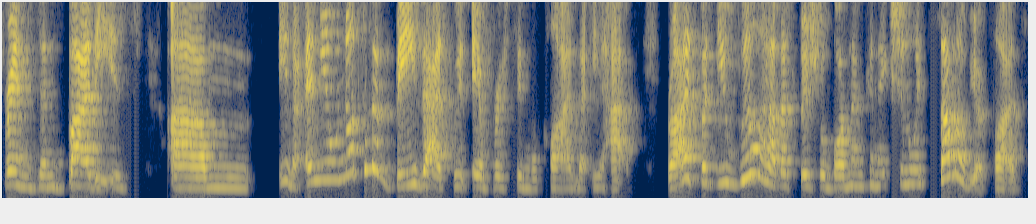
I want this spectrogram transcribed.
friends and buddies, um, you know, and you're not going to be that with every single client that you have. Right, but you will have a special bond and connection with some of your clients,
